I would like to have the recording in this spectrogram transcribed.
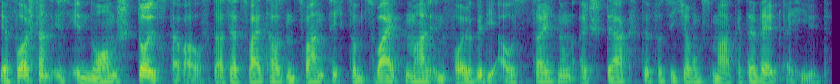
Der Vorstand ist enorm stolz darauf, dass er 2020 zum zweiten Mal in Folge die Auszeichnung als stärkste Versicherungsmarke der Welt erhielt.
